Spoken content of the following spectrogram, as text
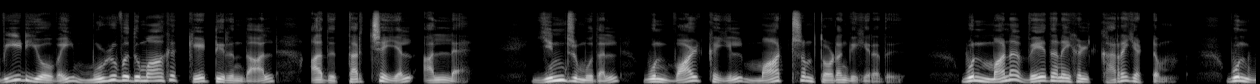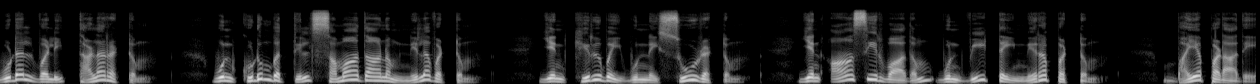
வீடியோவை முழுவதுமாக கேட்டிருந்தால் அது தற்செயல் அல்ல. இன்று முதல் உன் வாழ்க்கையில் மாற்றம் தொடங்குகிறது. உன் மனவேதனைகள் கரையட்டும். உன் உடல் வலி தளரட்டும். உன் குடும்பத்தில் சமாதானம் நிலவட்டும். என் கிருபை உன்னை சூழட்டும். என் ஆசீர்வாதம் உன் வீட்டை நிரப்பட்டும். பயப்படாதே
